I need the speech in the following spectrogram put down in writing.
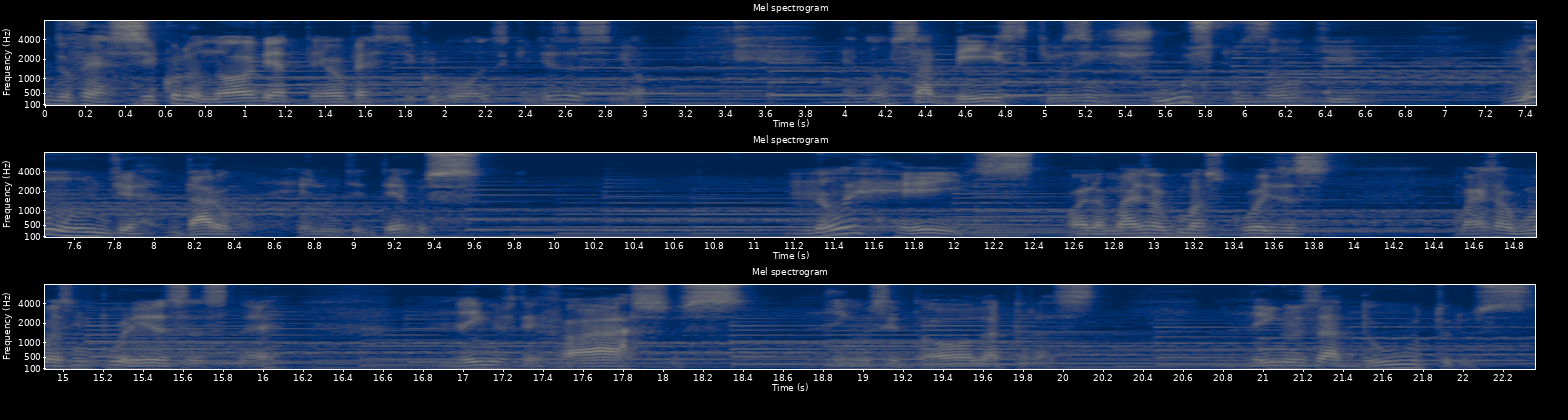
do versículo 9 até o versículo 11, que diz assim, ó: é, Não sabeis que os injustos hão de, não hão de herdar o reino de Deus? Não erreis. Olha, mais algumas coisas, mais algumas impurezas, né? nem os devassos, nem os idólatras, nem os adúlteros,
